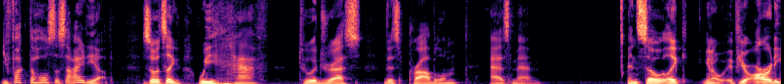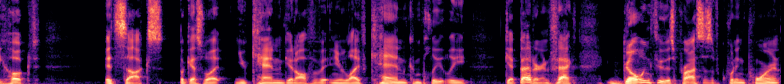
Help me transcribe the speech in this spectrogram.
you fuck the whole society up. So it's like we have to address this problem as men. And so, like, you know, if you're already hooked, it sucks. But guess what? You can get off of it and your life can completely get better. In fact, going through this process of quitting porn,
